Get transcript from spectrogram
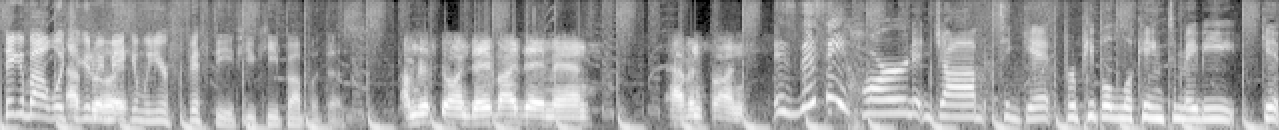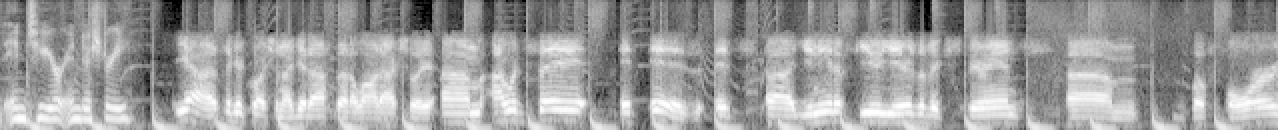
Think about what you're going to be making when you're 50 if you keep up with this. I'm just going day by day, man. Having fun. Is this a hard job to get for people looking to maybe get into your industry? Yeah, that's a good question. I get asked that a lot, actually. Um, I would say it is. It's uh, you need a few years of experience um, before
